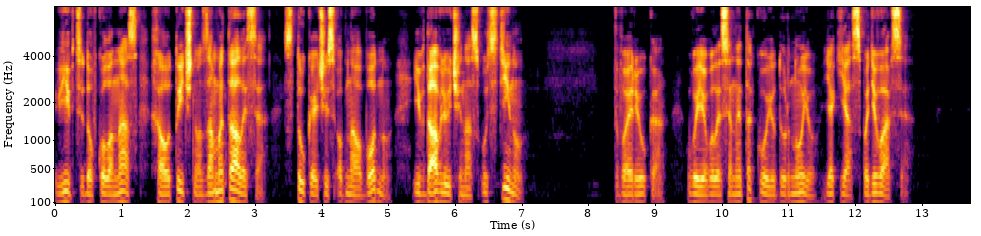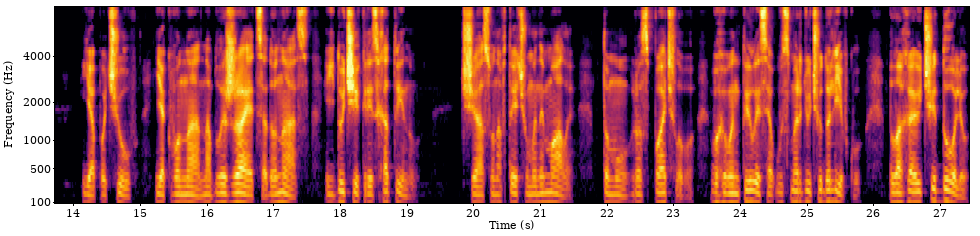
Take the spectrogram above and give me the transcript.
вівці довкола нас хаотично заметалися, стукаючись одна об одну і вдавлюючи нас у стіну. Тварюка виявилася не такою дурною, як я сподівався. Я почув, як вона наближається до нас, йдучи крізь хатину. Часу на втечу ми не мали, тому розпачливо вгвинтилися у смердючу долівку, благаючи долю,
